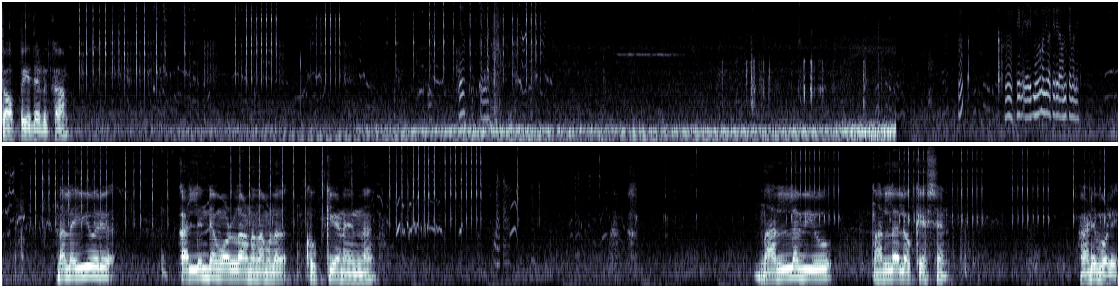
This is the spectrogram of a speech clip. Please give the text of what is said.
ചോപ്പ് ചെയ്തെടുക്കാം. നല്ല ഈ ഒരു കല്ലിന്റെ മുകളിലാണ് നമ്മൾ കുക്ക് ചെയ്യണത് ഇന്ന്. നല്ല വ്യൂ നല്ല ലൊക്കേഷൻ അടിപൊളി.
